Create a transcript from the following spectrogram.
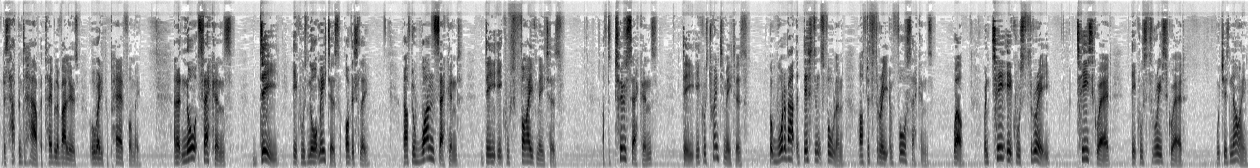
I just happen to have a table of values already prepared for me. And at 0 seconds, d equals 0 metres, obviously. And after 1 second, d equals 5 metres. After 2 seconds, d equals 20 metres. But what about the distance fallen after 3 and 4 seconds? Well, when t equals 3, t squared equals 3 squared, which is 9.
